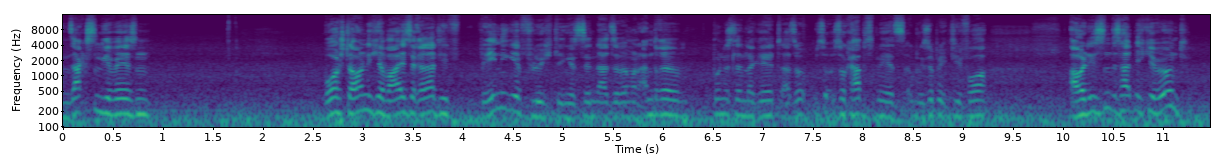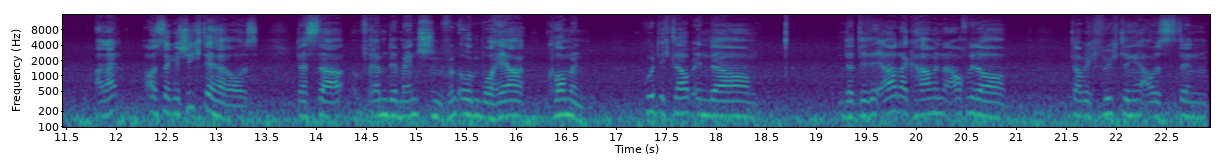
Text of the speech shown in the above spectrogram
in Sachsen gewesen, wo erstaunlicherweise relativ wenige Flüchtlinge sind. Also wenn man andere Bundesländer geht, also so, so kam es mir jetzt irgendwie subjektiv vor. Aber die sind es halt nicht gewöhnt. Allein aus der Geschichte heraus, dass da fremde Menschen von irgendwoher kommen. Gut, ich glaube in der, in der DDR, da kamen auch wieder, glaube ich, Flüchtlinge aus den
